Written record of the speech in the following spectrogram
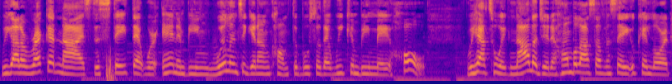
We got to recognize the state that we're in and being willing to get uncomfortable so that we can be made whole. We have to acknowledge it and humble ourselves and say, okay, Lord,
